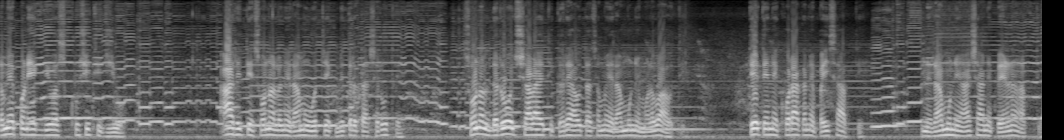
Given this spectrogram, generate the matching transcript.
તમે પણ એક દિવસ ખુશીથી જીવો. આ રીતે સોનલ અને રામુ વચ્ચે એક મિત્રતા શરૂ થઈ. સોનલ દરરોજ શાળાએથી ઘરે આવતા સમયે રામુને મળવા આવતી. તે તેને ખોરાક અને પૈસા આપતી અને રામુને આશા અને પ્રેરણા આપતી.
